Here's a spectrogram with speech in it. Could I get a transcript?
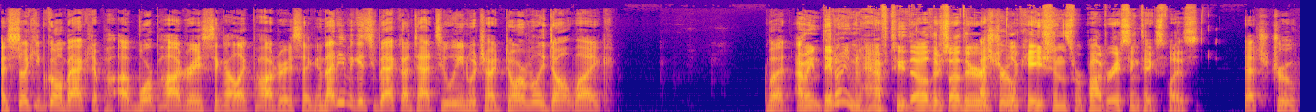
I still keep going back to po- uh, more pod racing. I like pod racing, and that even gets you back on Tatooine, which I normally don't like. But I mean, they don't even have to though. There's other locations where pod racing takes place. that's true.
